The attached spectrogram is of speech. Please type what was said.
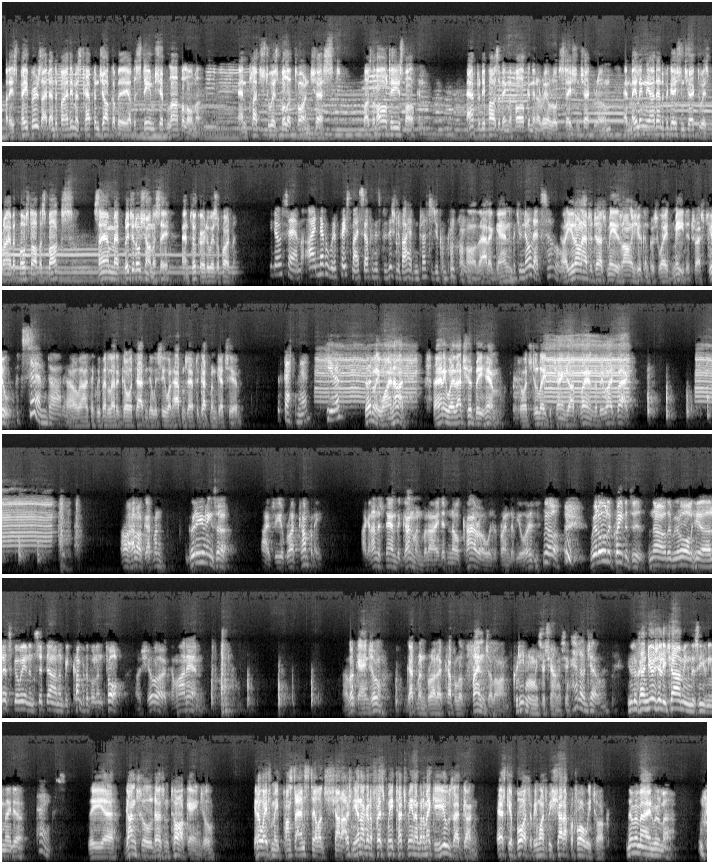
but his papers identified him as Captain Jacoby of the steamship La Paloma, and clutched to his bullet torn chest was the Maltese Falcon. After depositing the Falcon in a railroad station check room and mailing the identification check to his private post office box, Sam met Bridget O'Shaughnessy and took her to his apartment. You know, Sam, I never would have placed myself in this position if I hadn't trusted you completely. Oh, that again. But you know that's so. Uh, you don't have to trust me as long as you can persuade me to trust you. But Sam, darling. Well, I think we better let it go at that until we see what happens after Gutman gets here. The fat man? Here? Certainly, why not? Anyway, that should be him. So it's too late to change our plans. I'll be right back. Oh, hello, Gutman. Good evening, sir. I see you brought company. I can understand the gunman, but I didn't know Cairo was a friend of yours. No, we're old acquaintances. Now that we're all here, let's go in and sit down and be comfortable and talk. Oh, sure. Come on in. Now, look, Angel. Gutman brought a couple of friends along. Good evening, Miss O'Shaughnessy. Hello, Joe. You look unusually charming this evening, my dear. Thanks. The uh, Gunsel doesn't talk, Angel. Get away from me, punk. Stand still and shut up. Listen, you're not going to frisk me, touch me, and I'm going to make you use that gun. Ask your boss if he wants me shot up before we talk. Never mind, Wilmer.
